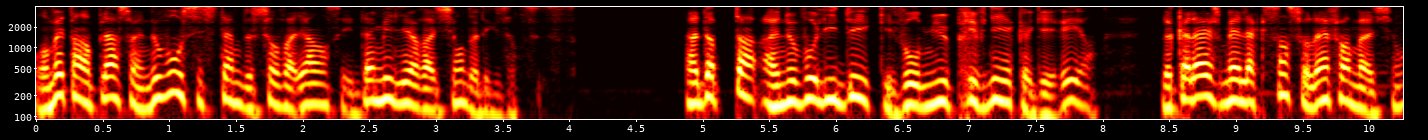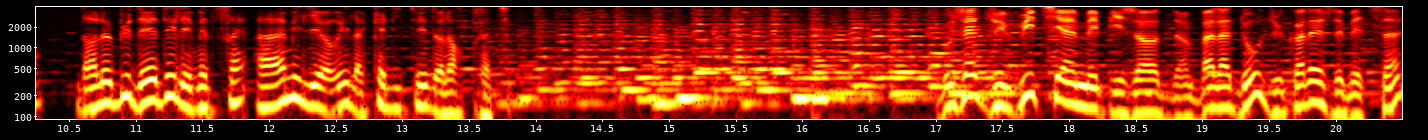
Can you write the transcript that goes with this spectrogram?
on met en place un nouveau système de surveillance et d'amélioration de l'exercice. Adoptant à nouveau l'idée qu'il vaut mieux prévenir que guérir, le Collège met l'accent sur l'information dans le but d'aider les médecins à améliorer la qualité de leur pratique. Vous êtes du huitième épisode d'un balado du Collège des médecins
